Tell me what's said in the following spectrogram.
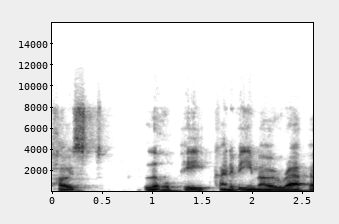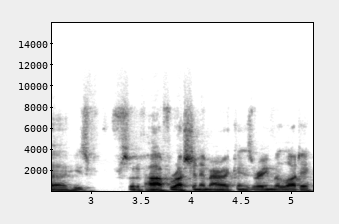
post Little Peep kind of emo rapper who's sort of half Russian American, is very melodic.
